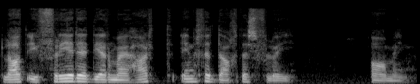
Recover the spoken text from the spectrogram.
Laat u vrede deur my hart en gedagtes vloei. Amen.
